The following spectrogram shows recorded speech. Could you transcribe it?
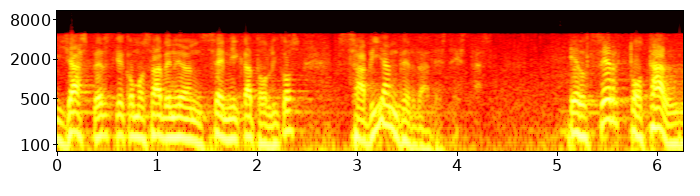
y Jaspers, que como saben eran semicatólicos, sabían verdades de estas. El ser total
